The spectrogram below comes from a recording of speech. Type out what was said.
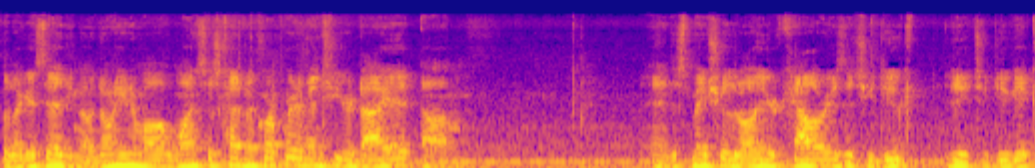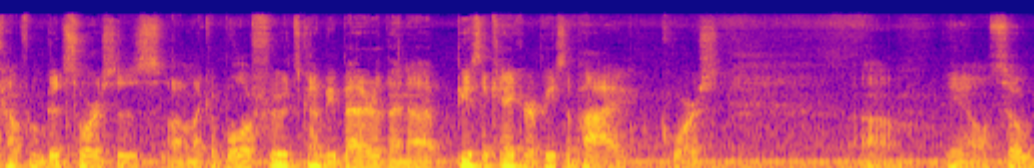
but like I said, you know, don't eat them all at once. Just kind of incorporate them into your diet, um, and just make sure that all your calories that you do that you do get come from good sources. Um, like a bowl of fruit is going to be better than a piece of cake or a piece of pie, of course. Um, you know, so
